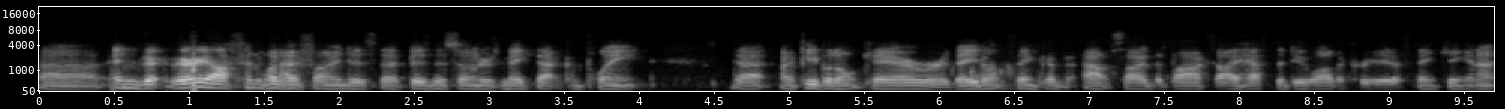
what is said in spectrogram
Uh, and very often, what I find is that business owners make that complaint that my people don't care or they don't think outside the box. I have to do all the creative thinking. And I,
